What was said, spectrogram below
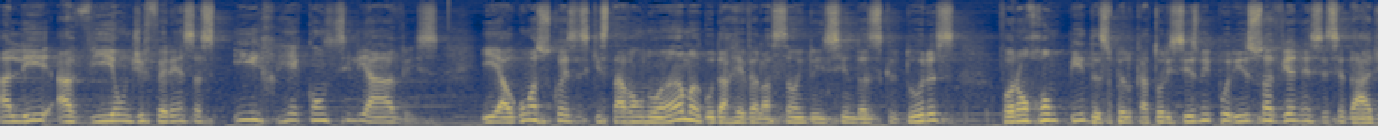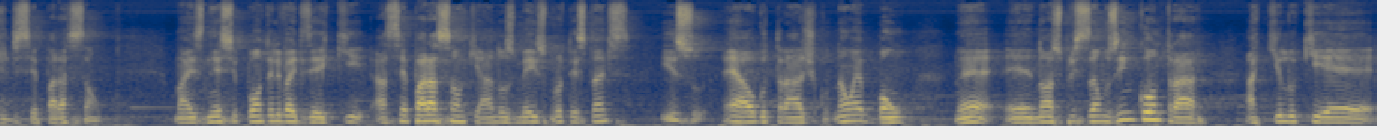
Ali haviam diferenças irreconciliáveis. E algumas coisas que estavam no âmago da revelação e do ensino das Escrituras foram rompidas pelo catolicismo e por isso havia necessidade de separação. Mas nesse ponto ele vai dizer que a separação que há nos meios protestantes, isso é algo trágico, não é bom. Né? É, nós precisamos encontrar aquilo que é,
